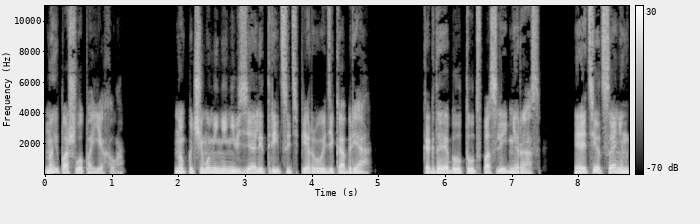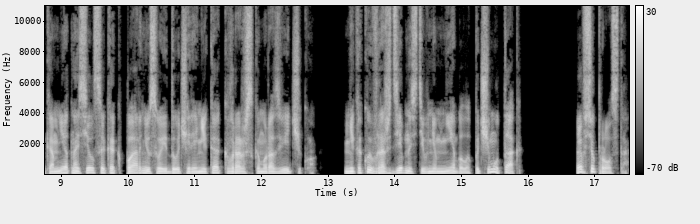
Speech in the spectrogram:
Ну и пошло-поехало. Но почему меня не взяли 31 декабря? Когда я был тут в последний раз, и отец Санин ко мне относился как к парню своей дочери, а не как к вражескому разведчику. Никакой враждебности в нем не было. Почему так? А все просто.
